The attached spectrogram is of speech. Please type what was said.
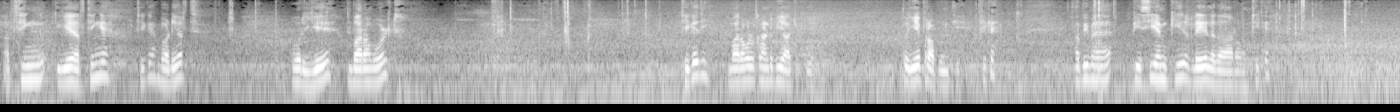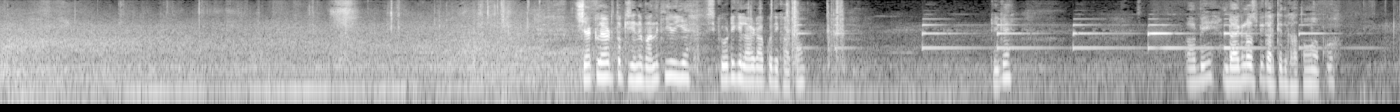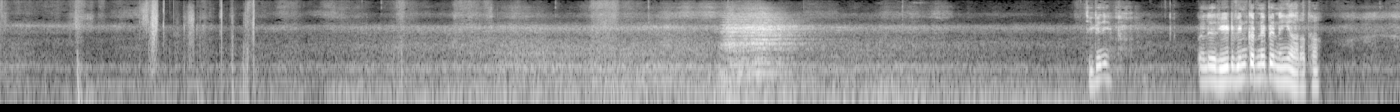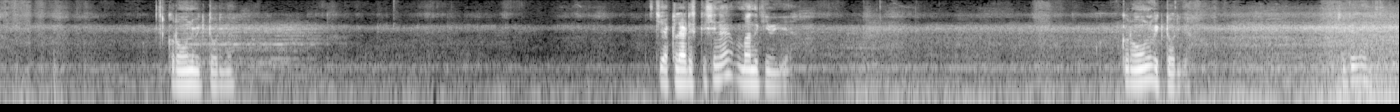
अर्थिंग ये अर्थिंग है, ठीक है? बॉडी अर्थ और ये 12 वोल्ट ठीक है जी? 12 वोल्ट करंट भी आ चुकी है। तो ये प्रॉब्लम थी, ठीक है? अभी मैं पीसीएम की रिले लगा रहा हूँ, ठीक है? चेक लाइट तो किसी ने बंद की हुई है। सिक्योरिटी की लाइट आपको दिखाता हूँ। ठीक है? अभी डायग्नोस भी करके दिखाता हूँ आपको। ठीक है जी। पहले रीड विन करने पे नहीं आ रहा था। क्रोन विक्टोरिया चेक लाइट किसी ने? बंद की हुई है। क्रोन विक्टोरिया ठीक है जी।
